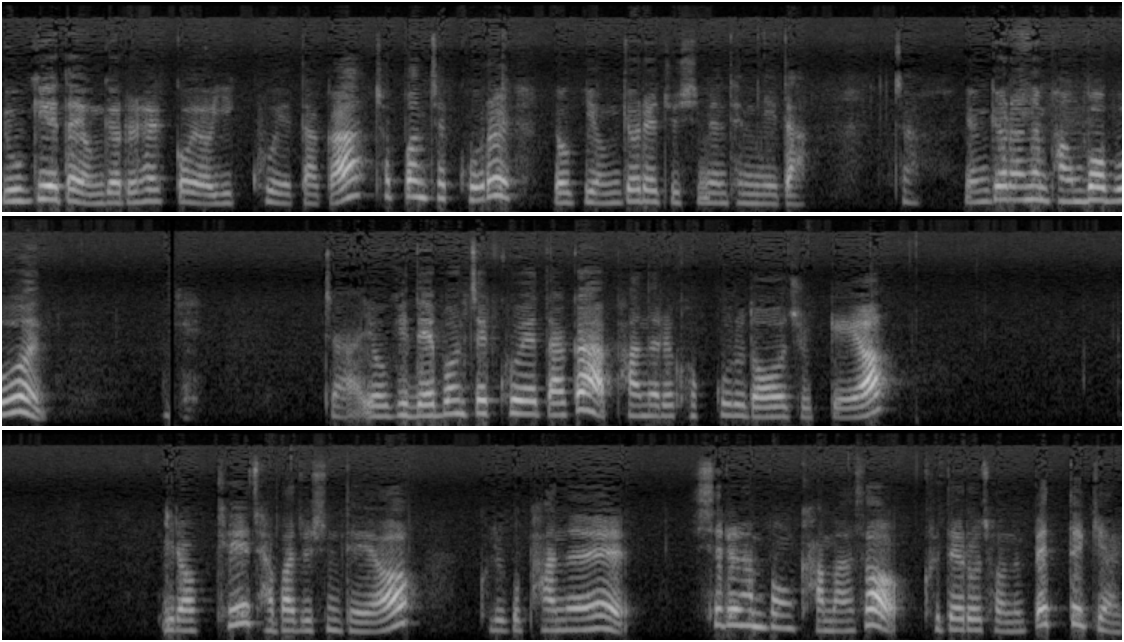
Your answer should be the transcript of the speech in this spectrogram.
여기에다 연결을 할 거예요. 이 코에다가 첫 번째 코를 여기 연결해 주시면 됩니다. 자, 연결하는 방법은 이렇게. 자, 여기 네 번째 코에다가 바늘을 거꾸로 넣어 줄게요. 이렇게 잡아주시면 돼요. 그리고 바늘 실을 한번 감아서 그대로 저는 빼뜨기 할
